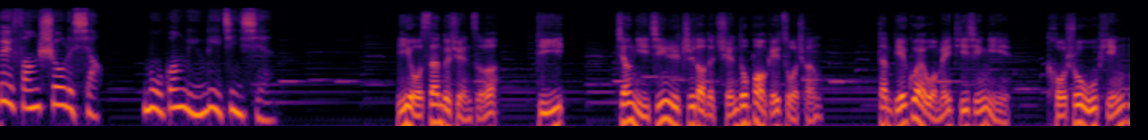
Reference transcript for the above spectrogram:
对方收了笑，目光凌厉尽显。你有三个选择：第一，将你今日知道的全都报给左丞，但别怪我没提醒你，口说无凭。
